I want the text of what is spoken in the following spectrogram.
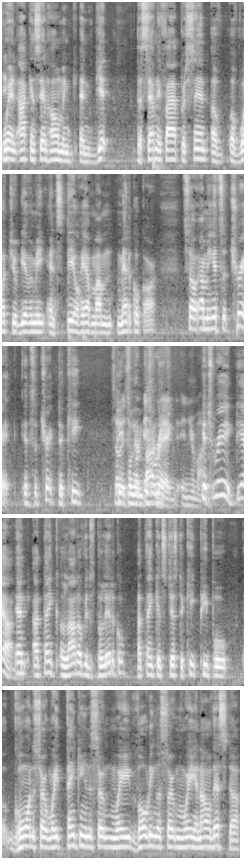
when I can sit home and, and get the 75% of, of what you're giving me and still have my medical card. So, I mean, it's a trick. It's a trick to keep So it's, people in it's rigged in your mind. It's rigged, yeah. And I think a lot of it is political. I think it's just to keep people going a certain way, thinking a certain way, voting a certain way, and all that stuff.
